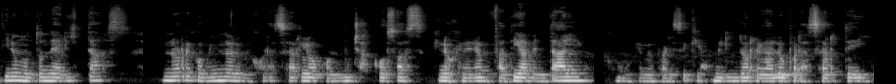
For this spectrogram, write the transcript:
tiene un montón de aristas. No recomiendo a lo mejor hacerlo con muchas cosas que nos generan fatiga mental, como que me parece que es un lindo regalo para hacerte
